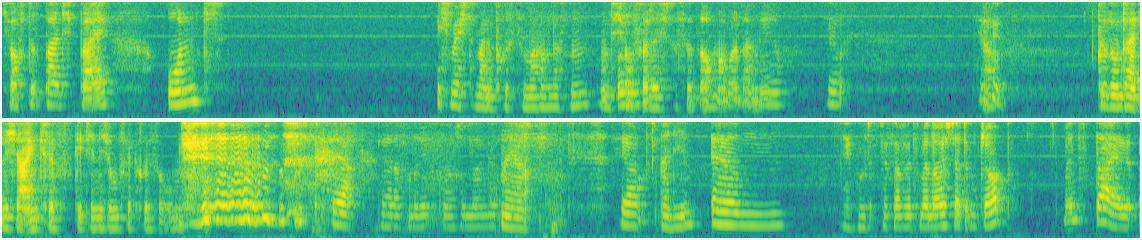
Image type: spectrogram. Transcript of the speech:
Ich hoffe, das behalte ich bei. Und ich möchte meine Brüste machen lassen und ich Mhm. hoffe, dass ich das jetzt auch mal bald angehe. Ja. Ja. Okay. Gesundheitlicher Eingriff, es geht hier nicht um Vergrößerung. Ja. Ja, davon redest du auch schon lange. ja. Ja. Bei dir? Ähm, ja gut, bis auf jetzt mein Neustart im Job. Mein Style.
